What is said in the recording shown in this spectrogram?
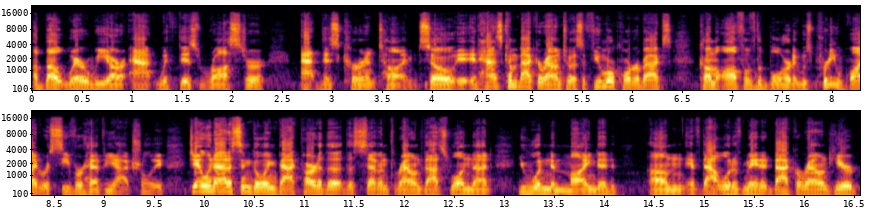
about where we are at with this roster at this current time. So it, has come back around to us. A few more quarterbacks come off of the board. It was pretty wide receiver heavy, actually. Jalen Addison going back part of the, the seventh round. That's one that you wouldn't have minded um, if that would have made it back around here.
